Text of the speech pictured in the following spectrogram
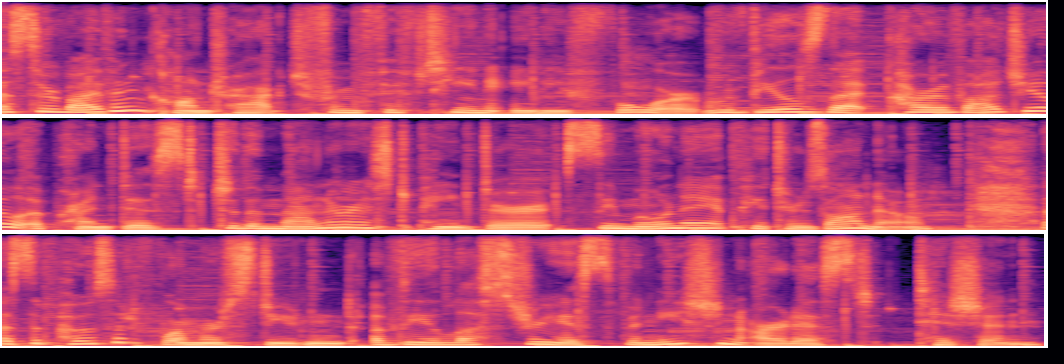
A surviving contract from 1584 reveals that Caravaggio apprenticed to the Mannerist painter Simone Peterzano, a supposed former student of the illustrious Venetian artist Titian.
